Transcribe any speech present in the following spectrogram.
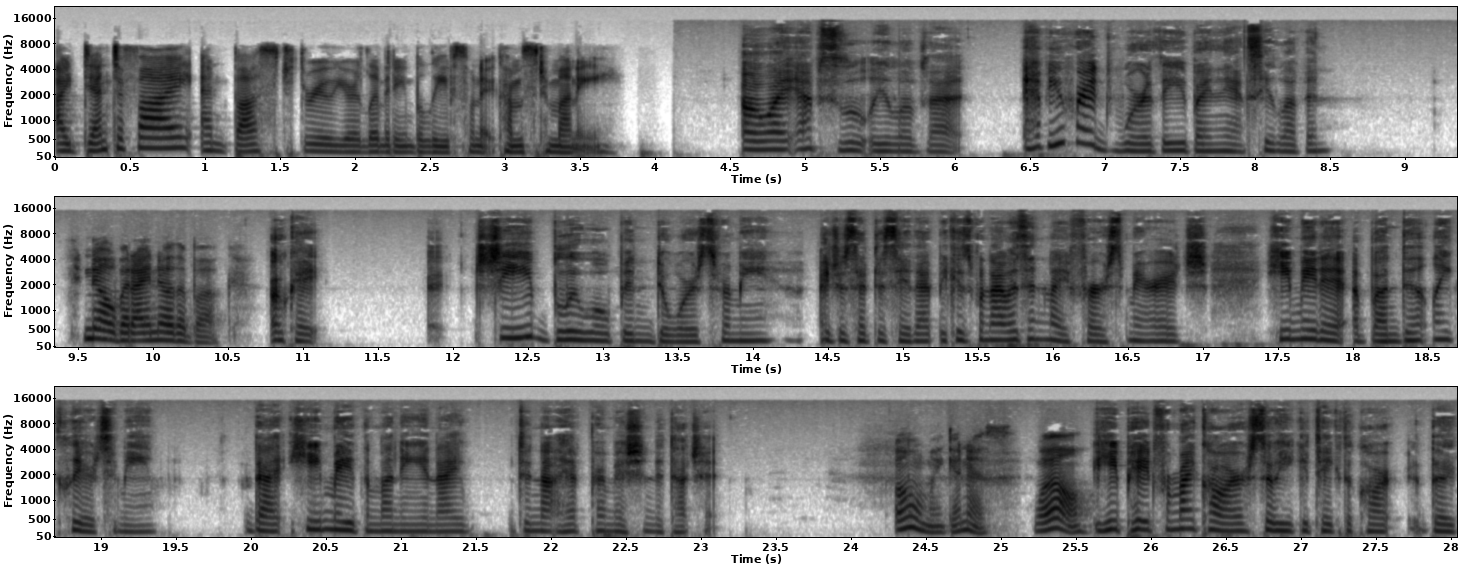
identify and bust through your limiting beliefs when it comes to money. Oh, I absolutely love that. Have you read Worthy by Nancy Levin? No, but I know the book. Okay. She blew open doors for me. I just have to say that because when I was in my first marriage, he made it abundantly clear to me that he made the money and I did not have permission to touch it. Oh my goodness. Well, he paid for my car so he could take the car, the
